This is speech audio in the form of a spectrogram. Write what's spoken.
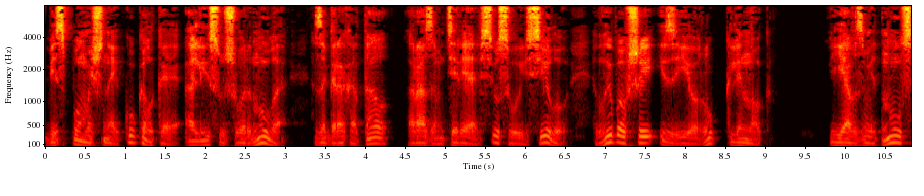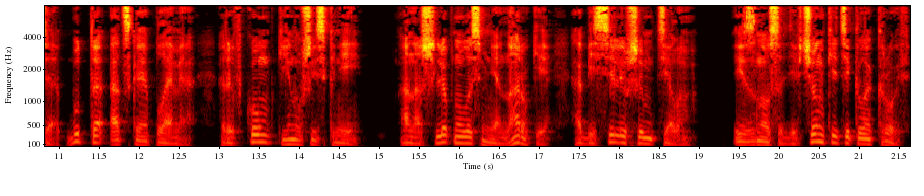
Беспомощной куколкой Алису швырнула, загрохотал, разом теряя всю свою силу, выпавший из ее рук клинок. Я взметнулся, будто адское пламя, рывком кинувшись к ней. Она шлепнулась мне на руки, обессилевшим телом. Из носа девчонки текла кровь.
